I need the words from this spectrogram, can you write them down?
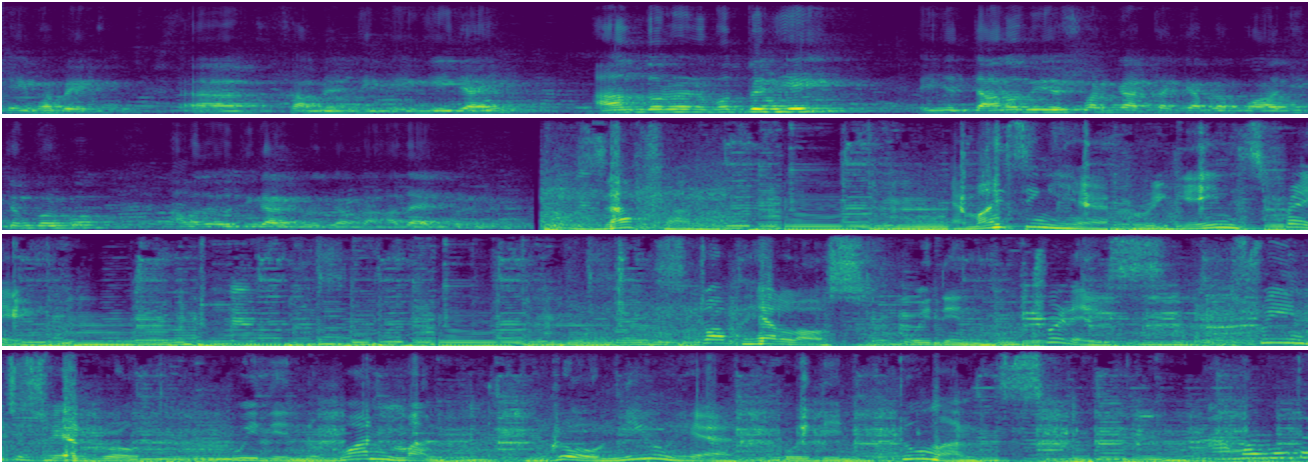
সেইভাবে সামনের দিকে এগিয়ে যাই। আন্দোলনের মধ্য দিয়েই এই যে দানবীয় সরকারটাকে আমরা পরাজিত করব। আমাদের অধিকারগুলোকে আমরা আদায় করে নেব। Zafran. Amazing hair regain spray. Stop hair loss within 3 days. 3 inches hair growth within 1 month. Grow new hair within 2 months. আমার মতো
